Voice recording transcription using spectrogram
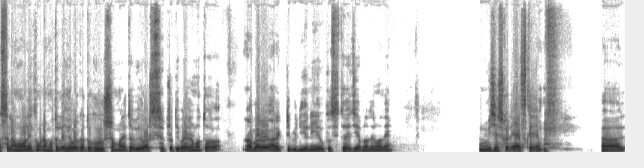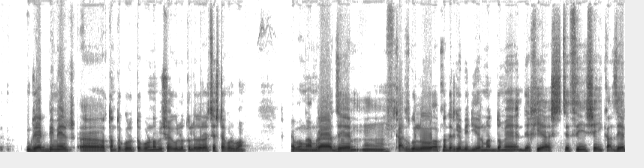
আসসালামু আলাইকুম রহমতুল্লাহি বরকাতুহ সম্মানিত ভিউয়ার্স প্রতিবারের মতো আবারও আরেকটি ভিডিও নিয়ে উপস্থিত হয়েছি আপনাদের মাঝে। বিশেষ করে আজকে গ্রেড বিমের অত্যন্ত গুরুত্বপূর্ণ বিষয়গুলো তুলে ধরার চেষ্টা করব। এবং আমরা যে কাজগুলো আপনাদেরকে ভিডিওর মাধ্যমে দেখিয়ে আসতেছি, সেই কাজের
